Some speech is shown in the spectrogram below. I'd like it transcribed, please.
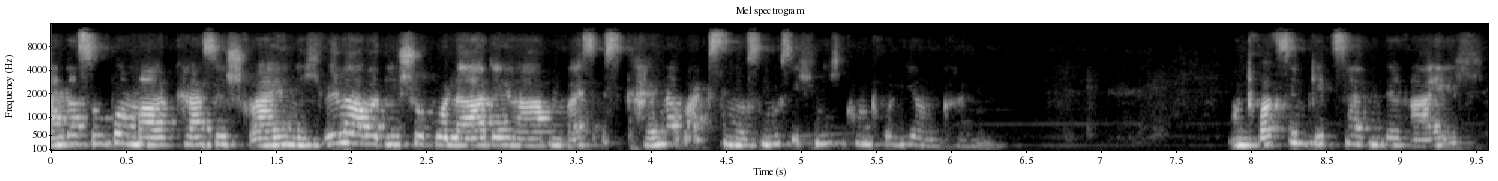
an der Supermarktkasse schreien, ich will aber die Schokolade haben, weil es ist kein Erwachsener, das muss ich nicht kontrollieren können. Und trotzdem gibt es halt einen Bereich,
